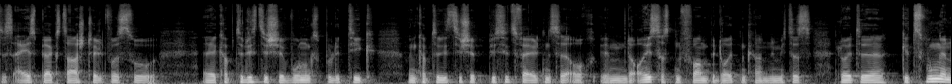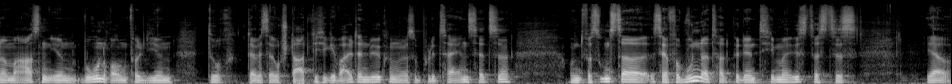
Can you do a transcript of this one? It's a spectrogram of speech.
des Eisbergs darstellt, was so äh, kapitalistische Wohnungspolitik und kapitalistische Besitzverhältnisse auch in der äußersten Form bedeuten kann, nämlich dass Leute gezwungenermaßen ihren Wohnraum verlieren durch teilweise auch staatliche Gewalteinwirkungen, also Polizeieinsätze. Und was uns da sehr verwundert hat bei dem Thema ist, dass das ja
